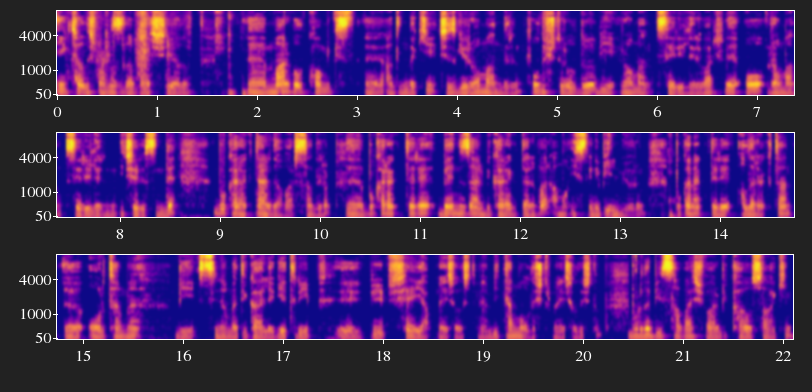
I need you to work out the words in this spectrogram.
ilk çalışmamızla başlayalım. Ee, Marvel Comics e, adındaki çizgi romanların oluşturulduğu bir roman serileri var ve o roman serilerinin içerisinde bu karakter de var sanırım. Ee, Bu karaktere benzer bir karakter var ama ismini bilmiyorum. Bu karakteri alaraktan e, ortamı bir sinematik hale getirip e, bir şey yapmaya çalıştım. Yani bir tema oluşturmaya çalıştım. Burada bir savaş var, bir kaos hakim.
